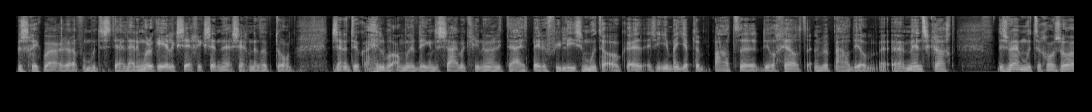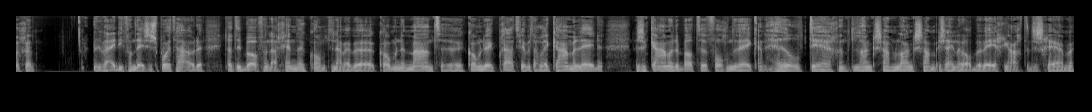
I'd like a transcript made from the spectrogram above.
beschikbaar eh, voor moeten stellen. En ik moet ook eerlijk zeggen, ik zeg, zeg net ook Ton... er zijn natuurlijk een heleboel andere dingen. De cybercriminaliteit, pedofilie. Ze moeten ook... eh, je, je hebt een bepaald deel geld en een bepaald deel menskracht. Dus wij moeten gewoon zorgen wij die van deze sport houden, dat dit boven de agenda komt. Nou, we hebben komende maand, eh, komende week praten we weer met allerlei Kamerleden. Er is een Kamerdebat eh, volgende week en heel tergend, langzaam, langzaam zijn er al bewegingen achter de schermen.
